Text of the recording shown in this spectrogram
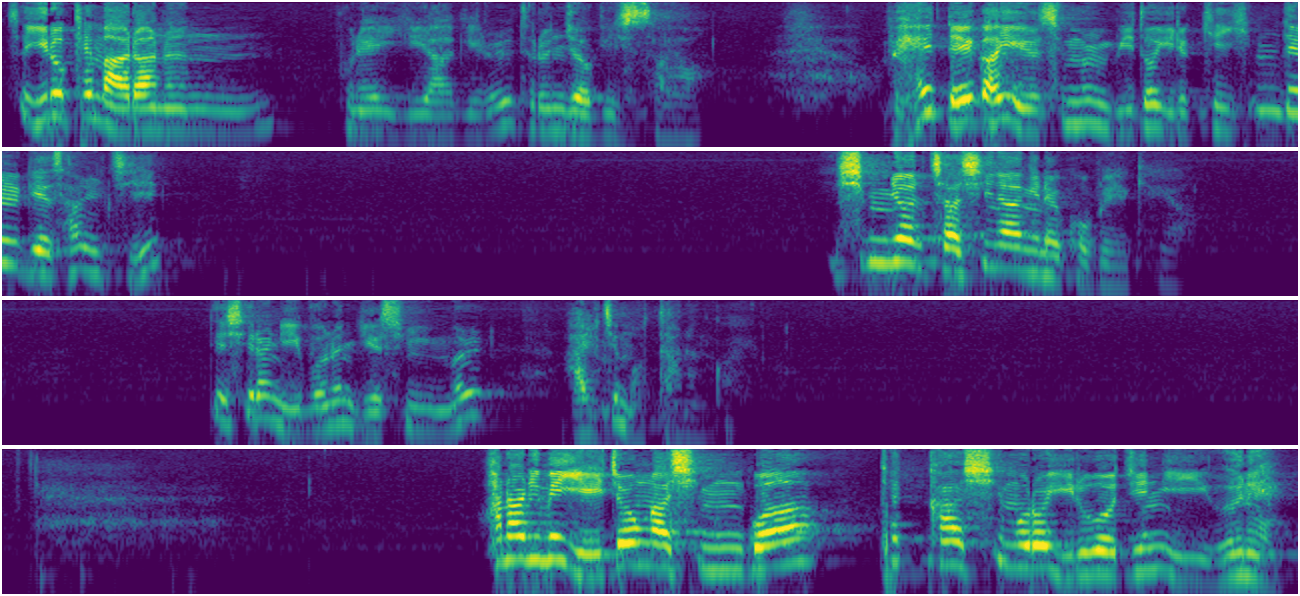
그래서 이렇게 말하는 분의 이야기를 들은 적이 있어요. 왜 내가 예수님을 믿어 이렇게 힘들게 살지? 10년차 신앙인의 고백이에요. 근데 실은 이분은 예수님을 알지 못하는 거예요. 하나님의 예정하심과 택하심으로 이루어진 이 은혜,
